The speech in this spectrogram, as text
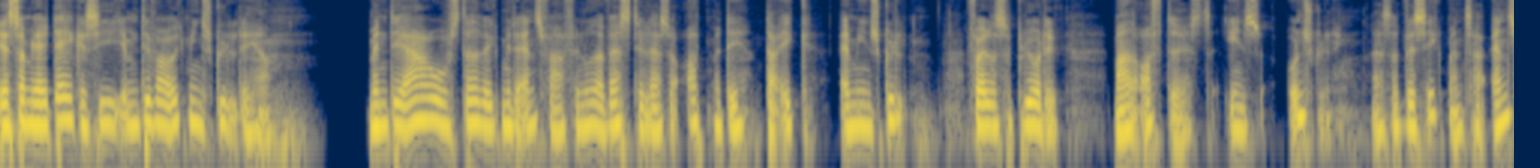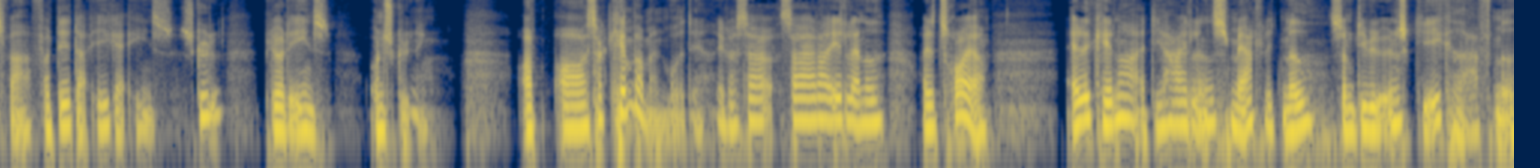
Ja, som jeg i dag kan sige, jamen det var jo ikke min skyld, det her. Men det er jo stadigvæk mit ansvar at finde ud af, hvad stiller sig op med det, der ikke er min skyld. For ellers så bliver det meget oftest ens undskyldning. Altså hvis ikke man tager ansvar for det, der ikke er ens skyld, bliver det ens undskyldning. Og, og så kæmper man mod det. Ikke? Og så, så er der et eller andet, og det tror jeg, alle kender, at de har et eller andet smerteligt med, som de ville ønske, de ikke havde haft med.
